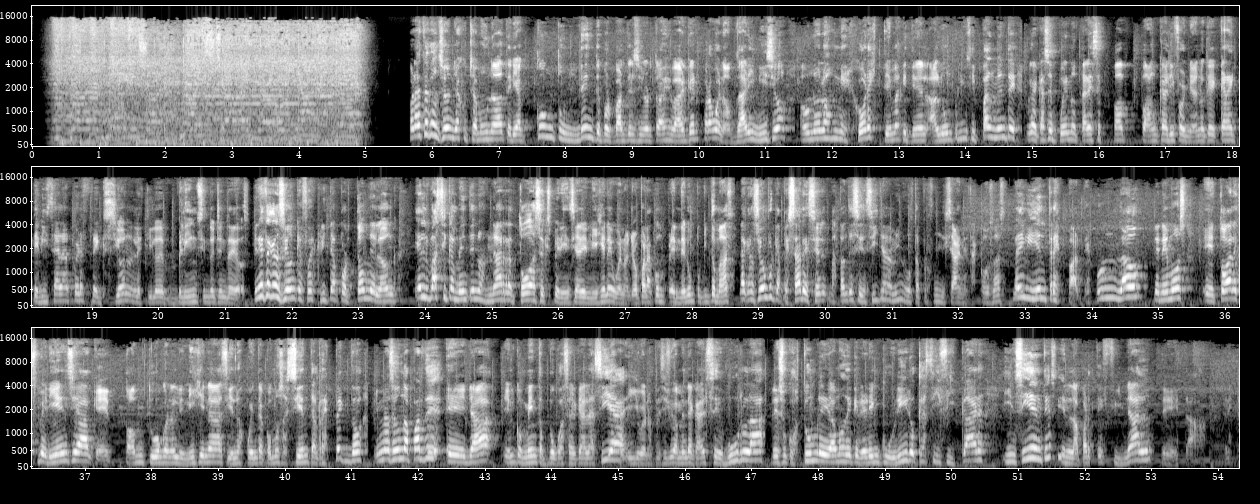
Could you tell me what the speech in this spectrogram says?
Para esta canción ya escuchamos una batería contundente por parte del señor Travis Barker para, bueno, dar inicio a uno de los mejores temas que tiene el álbum, principalmente porque acá se puede notar ese pop punk californiano que caracteriza a la perfección el estilo de Blink 182. En esta canción que fue escrita por Tom DeLonge, él básicamente nos narra toda su experiencia alienígena y bueno, yo para comprender un poquito más la canción, porque a pesar de ser bastante sencilla, a mí me gusta profundizar en estas cosas, la dividí en tres partes. Por un lado tenemos eh, toda la experiencia que Tom tuvo con alienígenas y él nos cuenta cómo se siente al respecto. En una segunda parte eh, ya él comenta un poco acerca de la CIA y bueno, específicamente acá él se burla de su costumbre, digamos, de querer encubrir o clasificar incidentes y en la parte final de tres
